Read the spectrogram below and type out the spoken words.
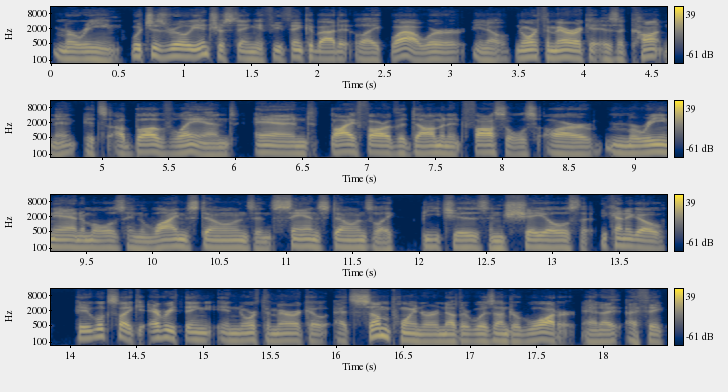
marine, which is really interesting if you think about it like, wow, we're, you know, North America is a continent, it's above land, and by far the dominant fossils are marine animals in limestones and sandstones like beaches and shales that you kind of go, it looks like everything in North America at some point or another was underwater. And I, I think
